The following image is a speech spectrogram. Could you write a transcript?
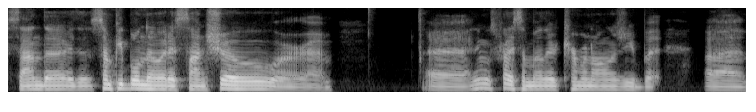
sanda, or the, some people know it as sanshou or um, uh, I think it was probably some other terminology, but uh,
